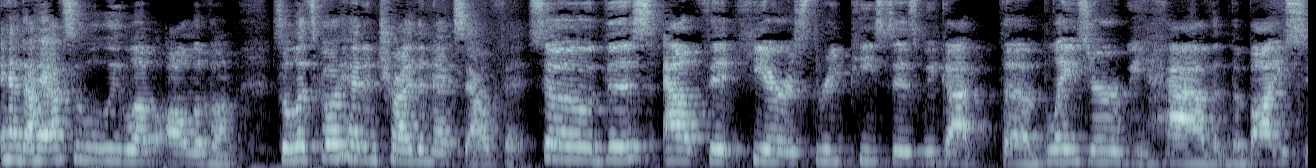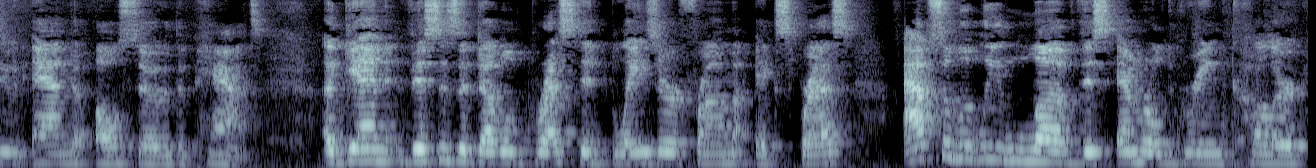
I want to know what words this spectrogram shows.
and I absolutely love all of them. So let's go ahead and try the next outfit. So this outfit here is three pieces. We got the blazer, we have the bodysuit, and also the pants. Again, this is a double-breasted blazer from Express. Absolutely love this emerald green color.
